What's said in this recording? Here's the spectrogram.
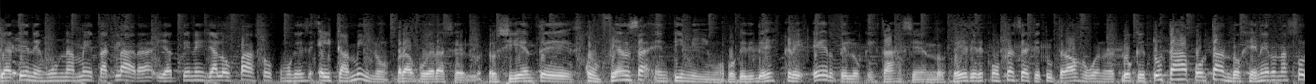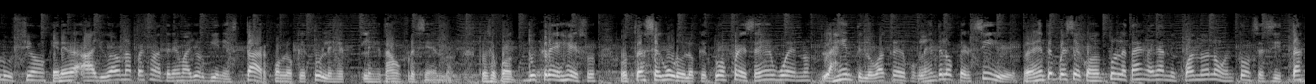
ya tienes una meta clara, ya tienes ya los pasos, como que es el camino para poder hacerlo. Lo siguiente es confianza en ti mismo, porque debes creerte lo que estás haciendo. Debes tener confianza de que tu trabajo, bueno, lo que tú estás aportando genera una solución, genera ayudar a una persona a tener mayor bienestar con lo que tú les, les estás ofreciendo. Entonces, cuando tú crees eso, o estás seguro de lo que tú ofreces es bueno, la gente lo va a creer porque la gente lo percibe. la gente percibe cuando tú le estás engañando y cuando no. Entonces, si estás,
